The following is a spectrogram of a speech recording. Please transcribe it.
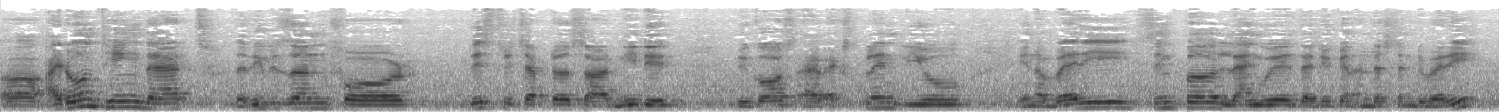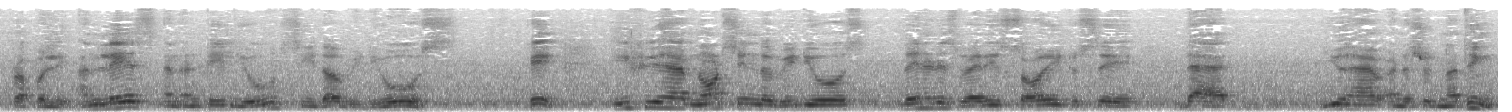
uh, I don't think that the revision for these three chapters are needed because I have explained you in a very simple language that you can understand very properly unless and until you see the videos okay if you have not seen the videos then it is very sorry to say that you have understood nothing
